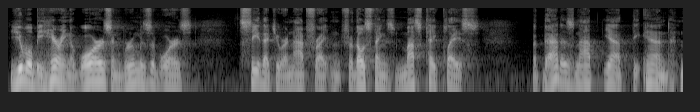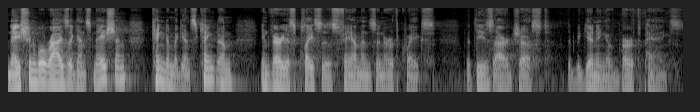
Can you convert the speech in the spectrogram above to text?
You will be hearing of wars and rumors of wars. See that you are not frightened, for those things must take place. But that is not yet the end. Nation will rise against nation, kingdom against kingdom in various places famines and earthquakes, but these are just the beginning of birth pangs.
